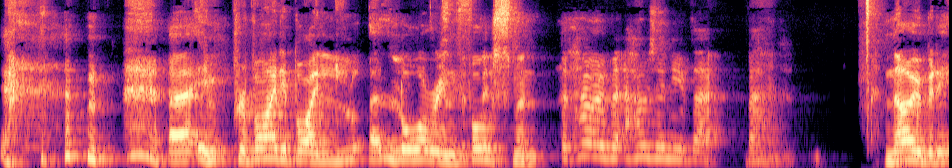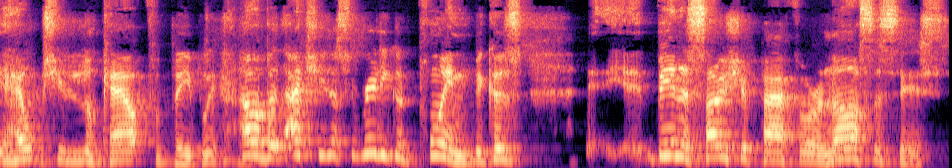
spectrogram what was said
uh, in, provided by l- uh, law enforcement. But how, how is any of that bad? No, but it helps you look out for people. Oh, but actually, that's a really good point because being a sociopath or a narcissist,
